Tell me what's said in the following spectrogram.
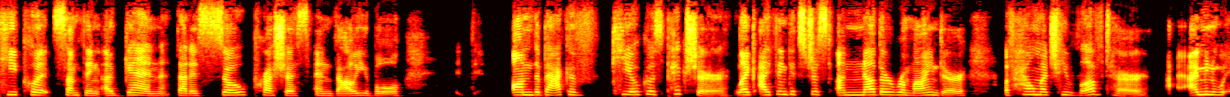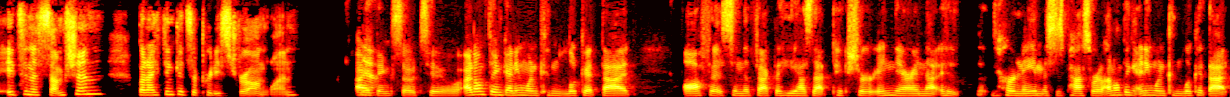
he put something again that is so precious and valuable on the back of Kyoko's picture. Like I think it's just another reminder of how much he loved her. I mean it's an assumption, but I think it's a pretty strong one. I yeah. think so too. I don't think anyone can look at that office and the fact that he has that picture in there and that his, her name is his password i don't think anyone can look at that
